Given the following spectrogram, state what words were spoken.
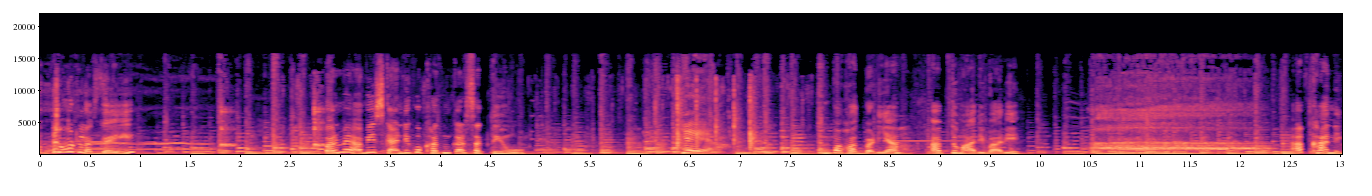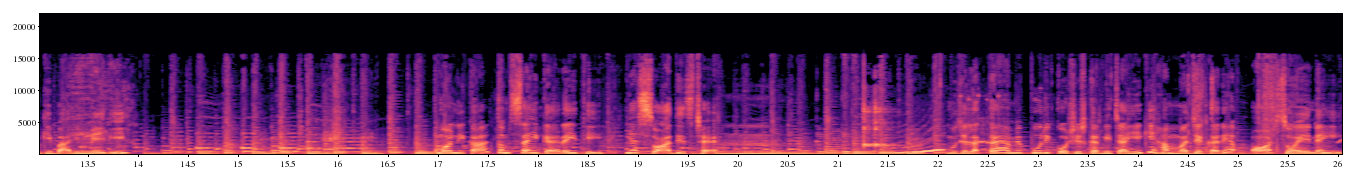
चोट लग गई। पर मैं अभी इस कैंडी को खत्म कर सकती हूँ। बहुत बढ़िया। अब तुम्हारी बारी। अब खाने की बारी मेरी। मोनिका, तुम सही कह रही थी। यह स्वादिष्ट है। मुझे लगता है हमें पूरी कोशिश करनी चाहिए कि हम मज़े करें और सोए नहीं।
